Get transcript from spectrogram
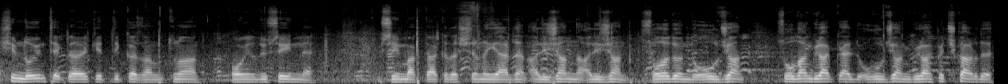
Şimdi oyun tekrar hareketlik kazandı Tunağan. Oynadı Hüseyin'le. Hüseyin baktı arkadaşlarına yerden Alican'la Alican sola döndü Oğulcan. Soldan Gülalp geldi Oğulcan Gülalp'e çıkardı.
